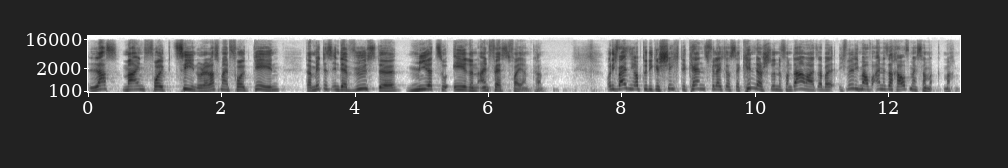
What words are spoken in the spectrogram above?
lass mein Volk ziehen oder lass mein Volk gehen, damit es in der Wüste mir zu Ehren ein Fest feiern kann. Und ich weiß nicht, ob du die Geschichte kennst, vielleicht aus der Kinderstunde von damals, aber ich will dich mal auf eine Sache aufmerksam machen.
